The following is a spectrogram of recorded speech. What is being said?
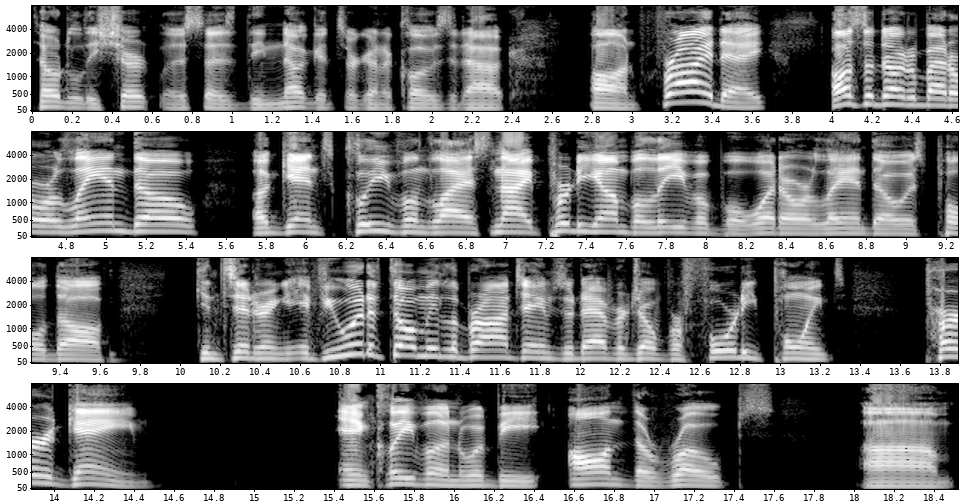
totally shirtless as the Nuggets are going to close it out on Friday. Also talking about Orlando against Cleveland last night. Pretty unbelievable what Orlando has pulled off considering if you would have told me LeBron James would average over 40 points per game and Cleveland would be on the ropes, um,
